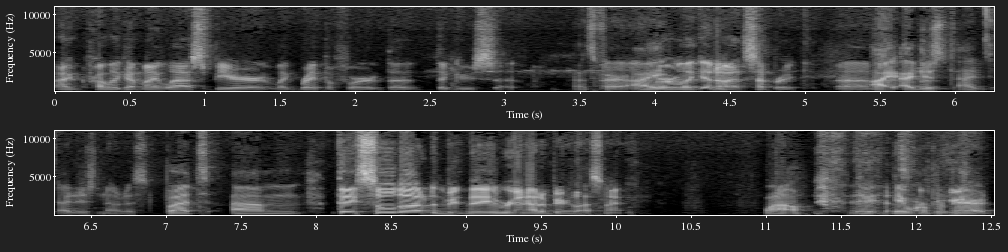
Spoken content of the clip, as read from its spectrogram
I probably got my last beer like right before the the goose set. That's fair. Uh, I, or like no, at separate. Um, I I just I, I just noticed. But um They sold out. They ran out of beer last night. wow, they, they weren't prepared.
